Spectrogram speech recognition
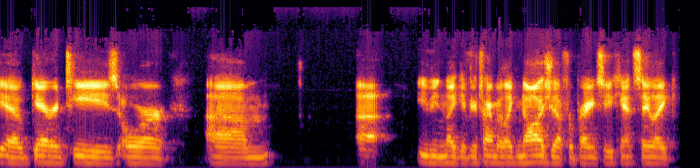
you know guarantees or um, uh, even like if you're talking about like nausea for pregnancy, you can't say like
